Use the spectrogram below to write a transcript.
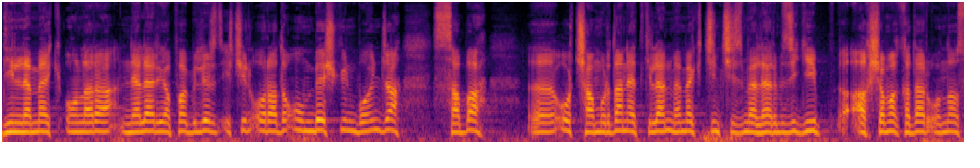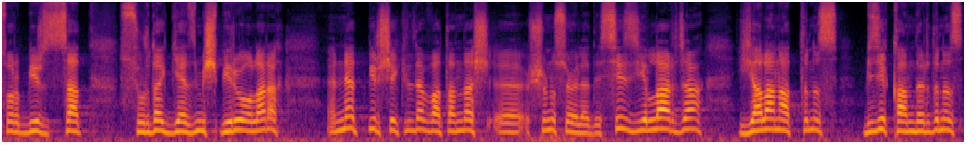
dinlemek, onlara neler yapabiliriz için orada 15 gün boyunca sabah e, o çamurdan etkilenmemek için çizmelerimizi giyip akşama kadar ondan sonra bir saat surda gezmiş biri olarak e, net bir şekilde vatandaş e, şunu söyledi. Siz yıllarca yalan attınız, bizi kandırdınız,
